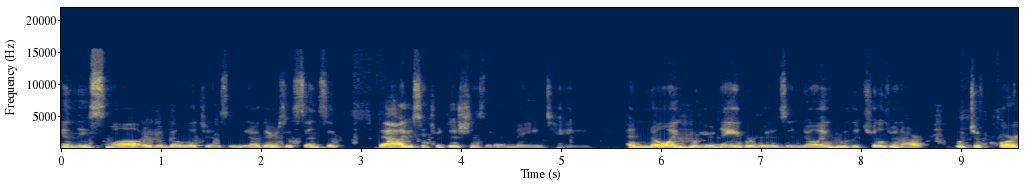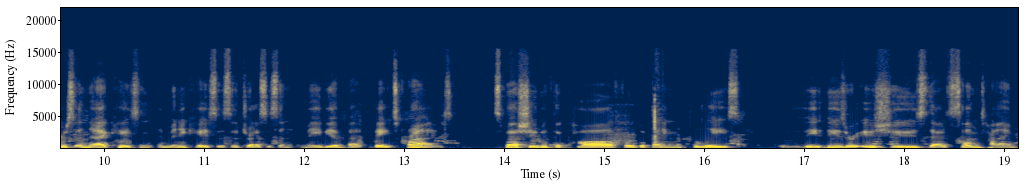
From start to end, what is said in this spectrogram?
in these small urban villages. You know, there's a sense of values and traditions that are maintained and knowing who your neighbor is and knowing who the children are, which of course in that case, in, in many cases, addresses and maybe abates crimes, especially with the call for defunding the police. The, these are issues that sometimes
